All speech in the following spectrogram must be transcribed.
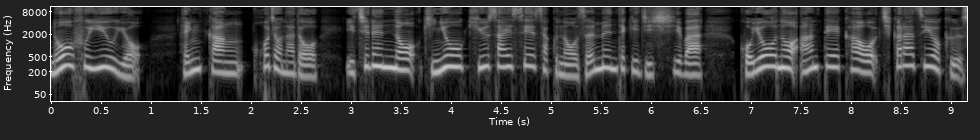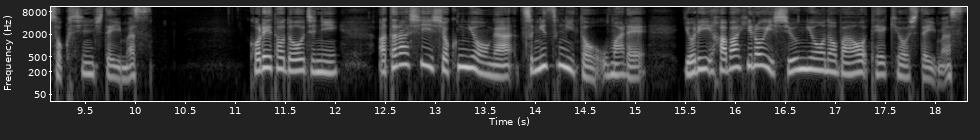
納付猶予、返還、補助など一連の企業救済政策の全面的実施は雇用の安定化を力強く促進しています。これと同時に新しい職業が次々と生まれ、より幅広い就業の場を提供しています。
